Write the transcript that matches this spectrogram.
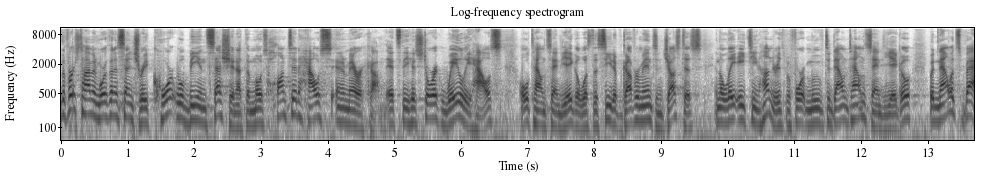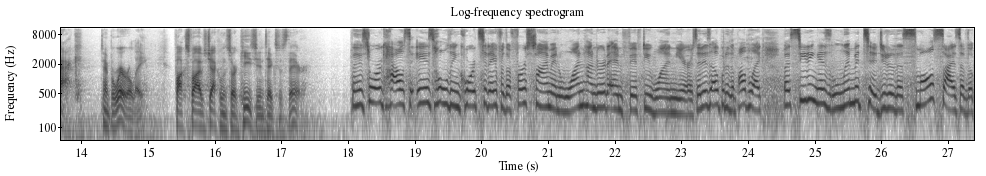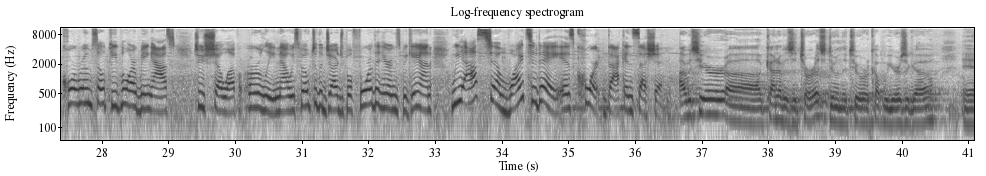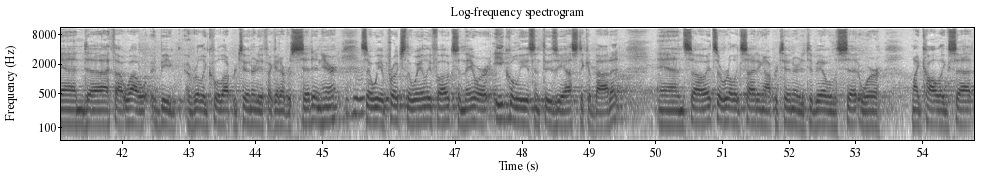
For the first time in more than a century, court will be in session at the most haunted house in America. It's the historic Whaley House. Old Town San Diego was the seat of government and justice in the late 1800s before it moved to downtown San Diego, but now it's back temporarily. Fox 5's Jacqueline Sarkeesian takes us there. The historic house is holding court today for the first time in 151 years. It is open to the public, but seating is limited due to the small size of the courtroom, so people are being asked to show up early. Now, we spoke to the judge before the hearings began. We asked him why today is court back in session. I was here uh, kind of as a tourist doing the tour a couple years ago, and uh, I thought, wow, it'd be a really cool opportunity if I could ever sit in here. Mm -hmm. So we approached the Whaley folks, and they were equal equally as enthusiastic about it. And so it's a real exciting opportunity to be able to sit where my colleagues sat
